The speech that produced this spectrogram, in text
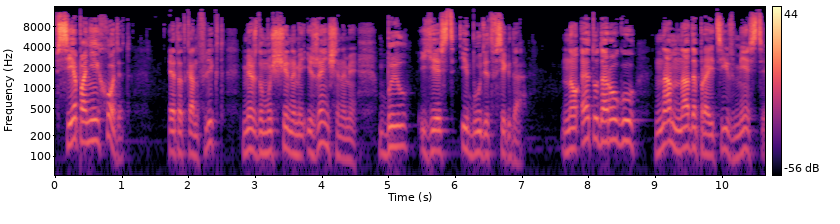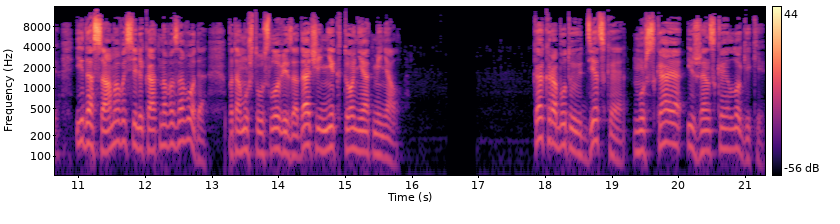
все по ней ходят. Этот конфликт между мужчинами и женщинами был, есть и будет всегда. Но эту дорогу нам надо пройти вместе и до самого силикатного завода, потому что условий задачи никто не отменял. Как работают детская, мужская и женская логики?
